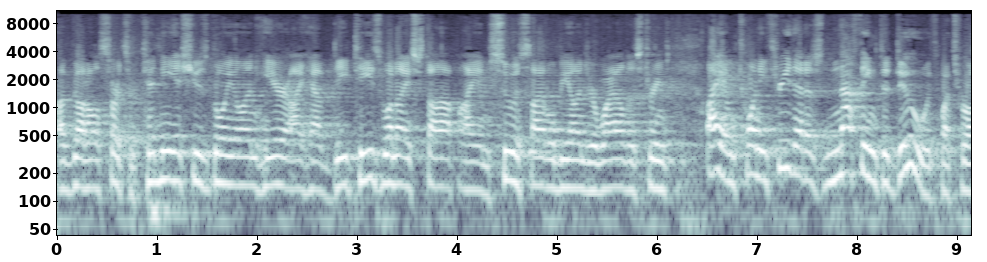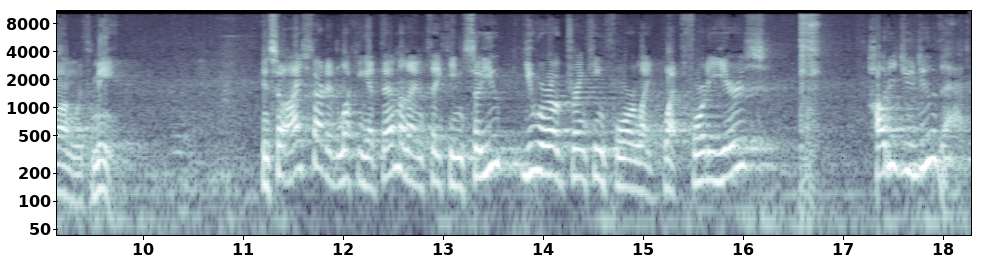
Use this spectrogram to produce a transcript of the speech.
I've got all sorts of kidney issues going on here. I have DTs when I stop. I am suicidal beyond your wildest dreams. I am 23. That has nothing to do with what's wrong with me. And so I started looking at them and I'm thinking, so you, you were out drinking for like, what, 40 years? How did you do that?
